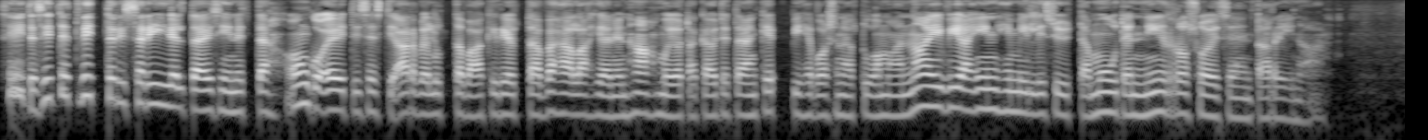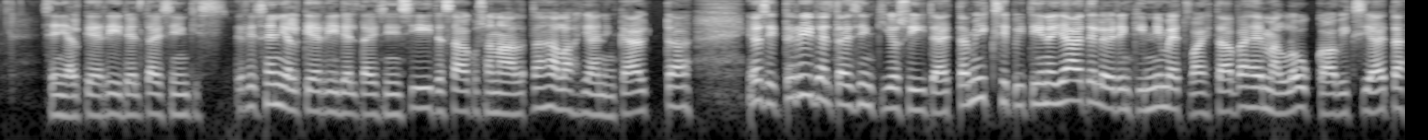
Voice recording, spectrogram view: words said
Siitä sitten Twitterissä riideltäisiin, että onko eettisesti arveluttavaa kirjoittaa vähälahjainen hahmo, jota käytetään keppihevosena tuomaan naivia inhimillisyyttä muuten niin rosoiseen tarinaan. Sen jälkeen, sen jälkeen riideltäisiin siitä, saako sanaa vähälahjainen käyttää. Ja sitten riideltäisiinkin jo siitä, että miksi piti ne jäätelöidenkin nimet vaihtaa vähemmän loukkaaviksi ja että,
